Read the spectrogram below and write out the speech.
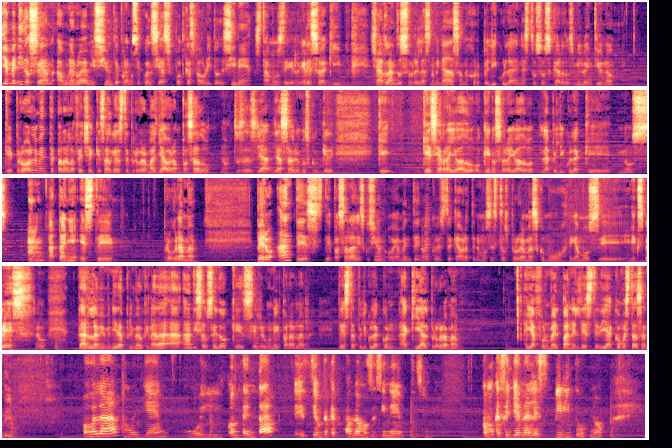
Bienvenidos sean a una nueva emisión de Plano Secuencia, su podcast favorito de cine. Estamos de regreso aquí charlando sobre las nominadas a Mejor Película en estos Oscar 2021, que probablemente para la fecha en que salga este programa ya habrán pasado, ¿no? Entonces ya, ya sabremos con qué, qué, qué se habrá llevado o qué nos habrá llevado la película que nos atañe este programa. Pero antes de pasar a la discusión, obviamente, ¿no? con esto de que ahora tenemos estos programas como, digamos, eh, express, ¿no? darle la bienvenida primero que nada a Andy Saucedo, que se reúne para hablar de esta película con, aquí al programa. Ella forma el panel de este día. ¿Cómo estás, Andy? Hola, muy bien, muy contenta. Eh, siempre que hablamos de cine, pues, como que se llena el espíritu, ¿no?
